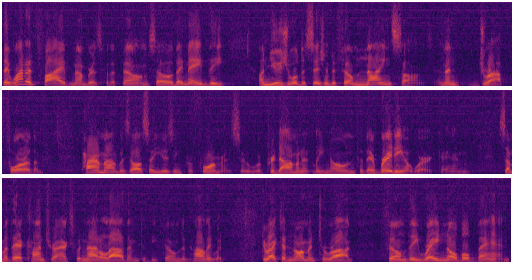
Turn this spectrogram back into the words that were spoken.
They wanted five numbers for the film, so they made the unusual decision to film nine songs and then drop four of them. Paramount was also using performers who were predominantly known for their radio work, and some of their contracts would not allow them to be filmed in Hollywood. Director Norman Taurog filmed the Ray Noble Band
